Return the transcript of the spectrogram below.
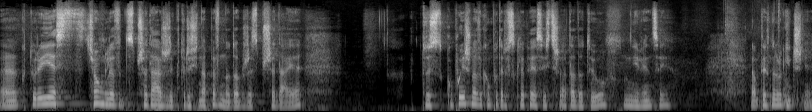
e, który jest ciągle w sprzedaży, który się na pewno dobrze sprzedaje, to jest, kupujesz nowy komputer w sklepie, jesteś 3 lata do tyłu, mniej więcej, no, technologicznie.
